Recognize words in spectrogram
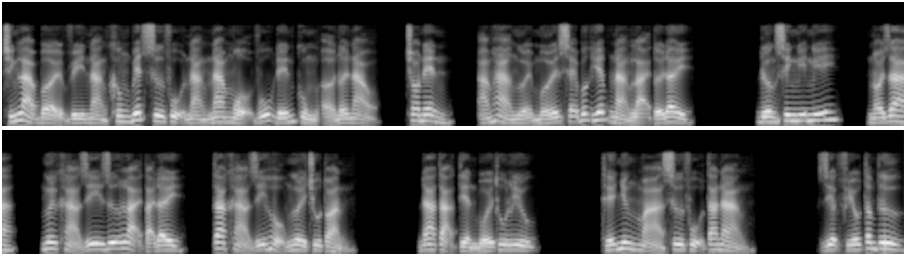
Chính là bởi vì nàng không biết sư phụ nàng Nam Mộ Vũ đến cùng ở nơi nào, cho nên, ám hà người mới sẽ bức hiếp nàng lại tới đây. Đường sinh nghĩ nghĩ, nói ra, ngươi khả dĩ giữ lại tại đây, ta khả dĩ hộ ngươi chu toàn. Đa tạ tiền bối thu lưu. Thế nhưng mà sư phụ ta nàng. Diệp phiếu tâm tư,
